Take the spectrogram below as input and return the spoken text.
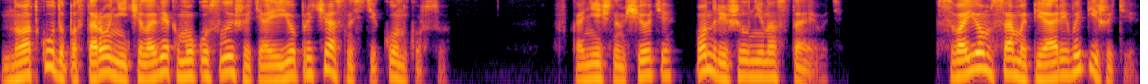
Но откуда посторонний человек мог услышать о ее причастности к конкурсу? конечном счете он решил не настаивать. В своем самопиаре вы пишете,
